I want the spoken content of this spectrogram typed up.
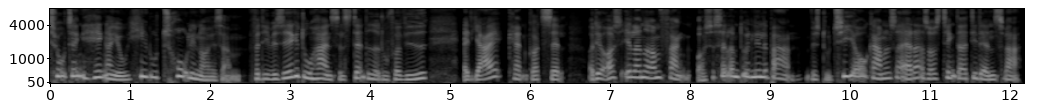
to ting hænger jo helt utrolig nøje sammen. Fordi hvis ikke du har en selvstændighed, og du får at vide, at jeg kan godt selv, og det er også et eller andet omfang, også selvom du er et lille barn. Hvis du er 10 år gammel, så er der altså også ting, der er dit ansvar.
